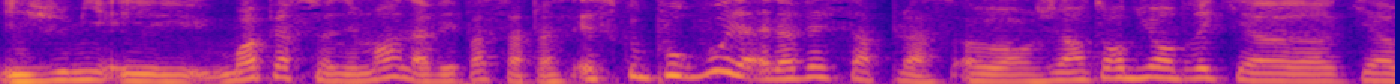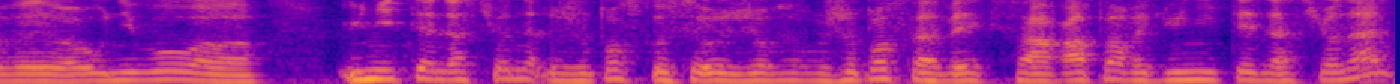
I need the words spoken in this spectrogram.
Et, je, et moi personnellement, elle n'avait pas sa place. Est-ce que pour vous, elle avait sa place? Alors j'ai entendu André qui, a- qui avait euh, au niveau euh, unité nationale. Je pense que je, je pense qu'avec ça un rapport avec l'unité nationale.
